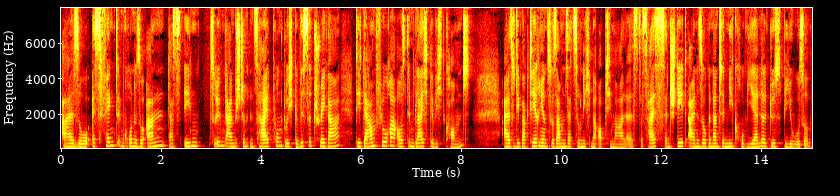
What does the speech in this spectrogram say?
Also es fängt im Grunde so an, dass irgend, zu irgendeinem bestimmten Zeitpunkt durch gewisse Trigger die Darmflora aus dem Gleichgewicht kommt also die Bakterienzusammensetzung nicht mehr optimal ist. Das heißt, es entsteht eine sogenannte mikrobielle Dysbiose.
